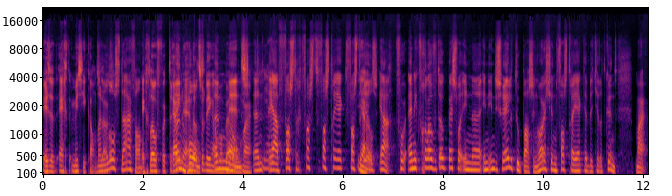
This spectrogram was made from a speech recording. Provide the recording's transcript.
is het echt een missiekansloos. Maar los daarvan... Ik geloof voor treinen en dat soort dingen een allemaal mens, wel. Maar een, ja. Ja. vast, vast, vast traject, vaste Ja. rails. Ja, voor, en ik geloof het ook best wel in, eh, in industriële toepassingen hoor. Als je een vast traject hebt, dat je dat kunt. Maar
